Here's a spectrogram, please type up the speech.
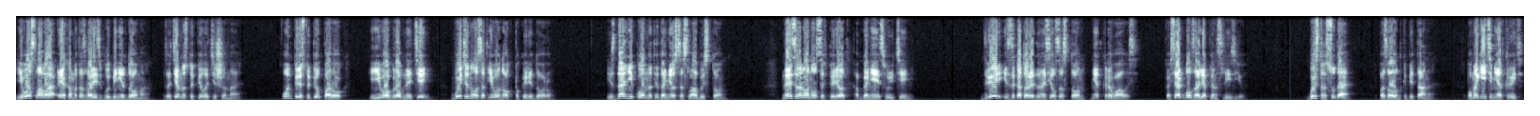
Его слова эхом отозвались в глубине дома, затем наступила тишина. Он переступил порог, и его огромная тень вытянулась от его ног по коридору. Из дальней комнаты донесся слабый стон. Нельсон рванулся вперед, обгоняя свою тень. Дверь, из-за которой доносился стон, не открывалась. Косяк был залеплен слизью. «Быстро сюда!» – позвал он капитана. «Помогите мне открыть!»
